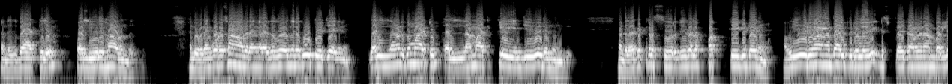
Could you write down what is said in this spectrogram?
കണ്ടത് ബാക്കിലും വലിയൊരു ഹാൾ അതിന്റെ ഇവിടെ കുറെ സാധനങ്ങളൊക്കെ ഇങ്ങനെ കൂട്ടി വെച്ചേക്കുന്നു ഇതെല്ലാം എടുത്ത് മാറ്റും എല്ലാം മാറ്റി ക്ലീൻ ചെയ്ത് വരും നിങ്ങൾക്ക് അതൊക്കെ ഡ്രസ് വർക്ക് ചെയ്തെല്ലാം പക്കയാക്കിട്ടേക്കുന്നു അപ്പൊ ഈ ഒരു വാങ്ങാൻ താല്പര്യമുള്ള ഡിസ്പ്ലേ കാണുന്ന നമ്പറിൽ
